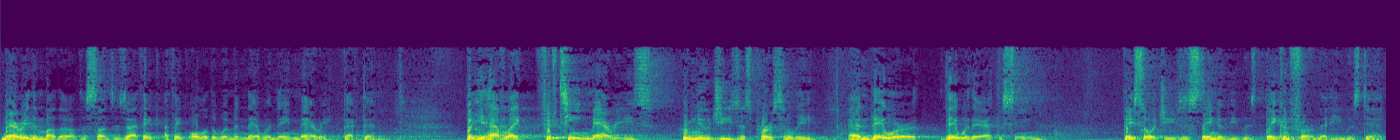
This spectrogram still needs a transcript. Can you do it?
Mary, the mother of the sons of Zebedee. I think, I think all of the women there were named Mary back then. But you have like 15 Marys who knew Jesus personally, and they were, they were there at the scene. They saw Jesus. They knew he was, they confirmed that he was dead.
